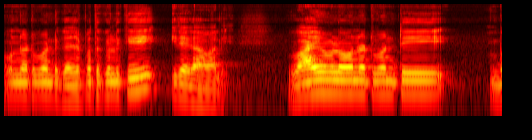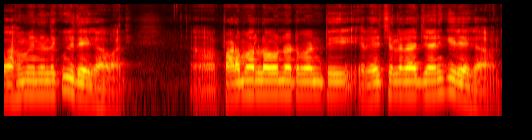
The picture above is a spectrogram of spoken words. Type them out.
ఉన్నటువంటి- గజపతుకులకి ఇదే కావాలి. వాయువులో ఉన్నటువంటి బహుమినులకు ఇదే కావాలి. పడమరలో ఉన్నటువంటి రేచల రాజ్యానికి ఇదే కావాలి.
